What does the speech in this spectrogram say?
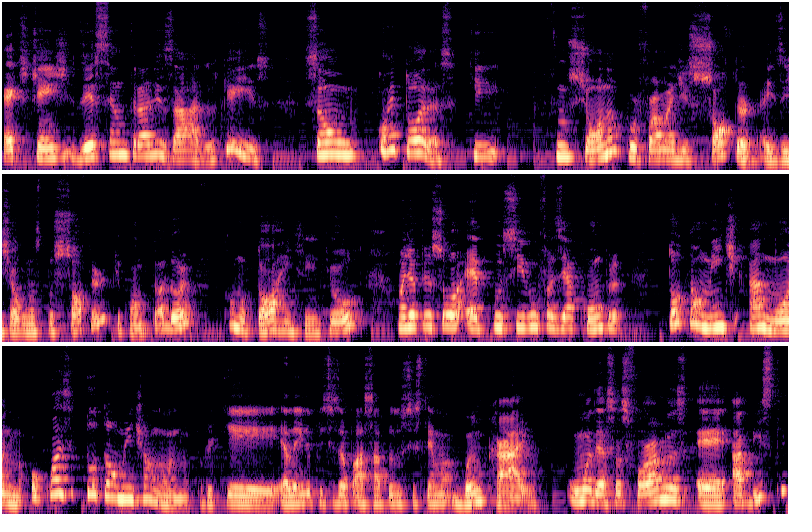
exchanges descentralizados. O que é isso? São corretoras que funcionam por forma de software, existe algumas por software de computador, como torrent, entre outros, onde a pessoa é possível fazer a compra totalmente anônima, ou quase totalmente anônima, porque ela ainda precisa passar pelo sistema bancário. Uma dessas formas é a BISC,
